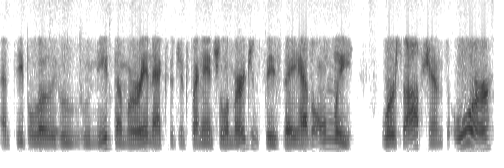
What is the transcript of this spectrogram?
and people who who need them are in exigent financial emergencies. They have only worse options, or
